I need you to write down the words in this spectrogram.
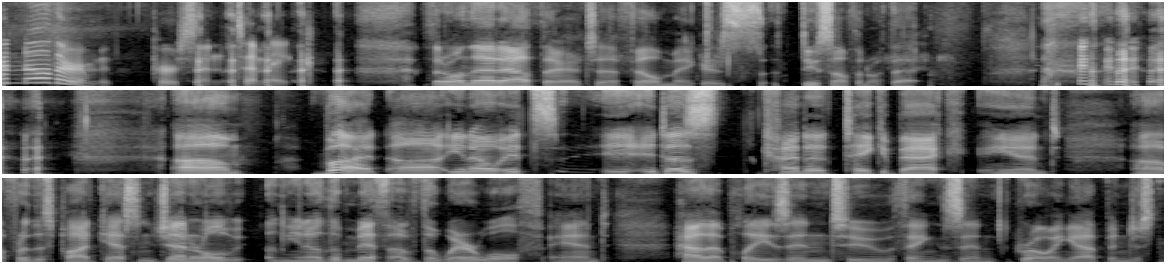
another m- person to make. throwing that out there to filmmakers, do something with that. um, but uh, you know, it's it, it does kind of take it back and. Uh, for this podcast in general, you know, the myth of the werewolf and how that plays into things and growing up and just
